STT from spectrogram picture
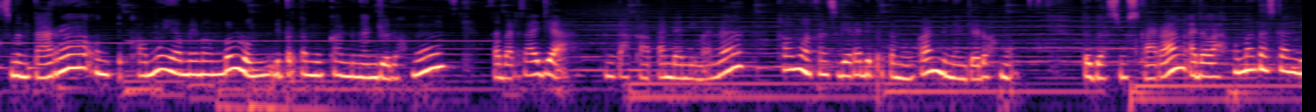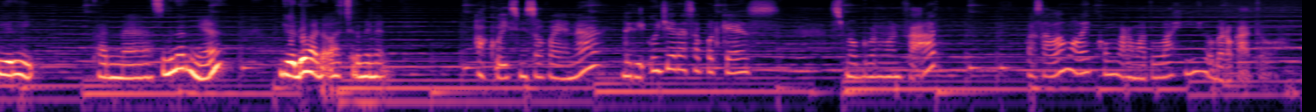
Sementara untuk kamu yang memang belum dipertemukan dengan jodohmu, sabar saja. Entah kapan dan di mana kamu akan segera dipertemukan dengan jodohmu. Tugasmu sekarang adalah memantaskan diri, karena sebenarnya jodoh adalah cerminan Aku Ismi Sofayana dari Uja Rasa Podcast. Semoga bermanfaat. Wassalamualaikum warahmatullahi wabarakatuh.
